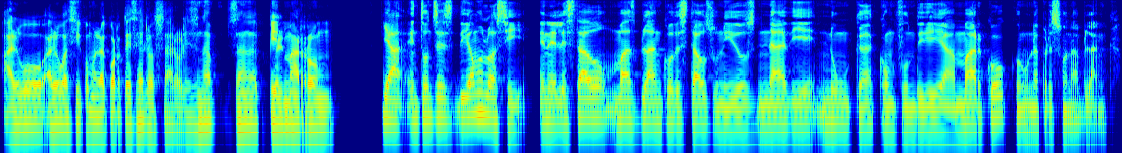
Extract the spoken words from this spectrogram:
algo, algo así como la corteza de los árboles, es una, es una piel marrón. Ya, entonces, digámoslo así, en el estado más blanco de Estados Unidos nadie nunca confundiría a Marco con una persona blanca.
